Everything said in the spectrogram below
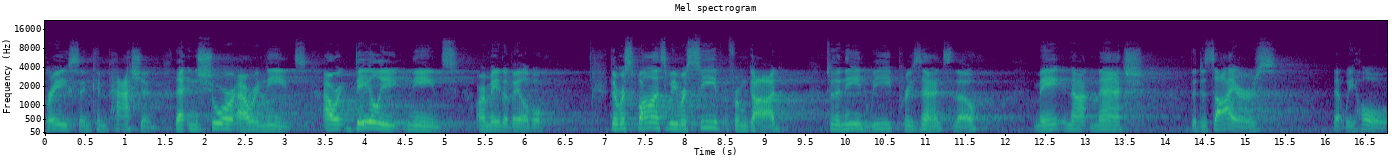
grace and compassion that ensure our needs. Our daily needs are made available. The response we receive from God to the need we present, though, may not match the desires that we hold.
